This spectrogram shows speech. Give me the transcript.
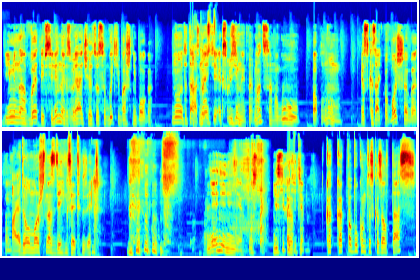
Именно в этой вселенной разворачиваются события Башни Бога. Ну, это так, А, знаете, эксклюзивная информация, могу попл- ну, рассказать побольше об этом. А, я думал, можешь с нас денег за это взять. Не-не-не-не, просто, если Э, хотите. Как, как по буквам ты сказал ТАСС?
